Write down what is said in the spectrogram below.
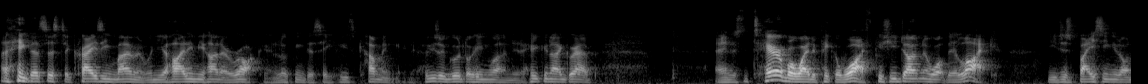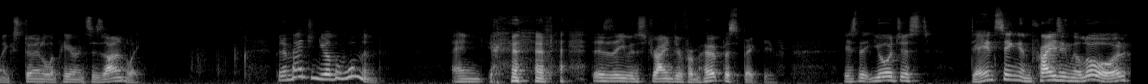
I think that's just a crazy moment when you're hiding behind a rock and looking to see who's coming, you know, who's a good looking one, you know, who can I grab. And it's a terrible way to pick a wife because you don't know what they're like. You're just basing it on external appearances only. But imagine you're the woman. And this is even stranger from her perspective, is that you're just dancing and praising the Lord,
